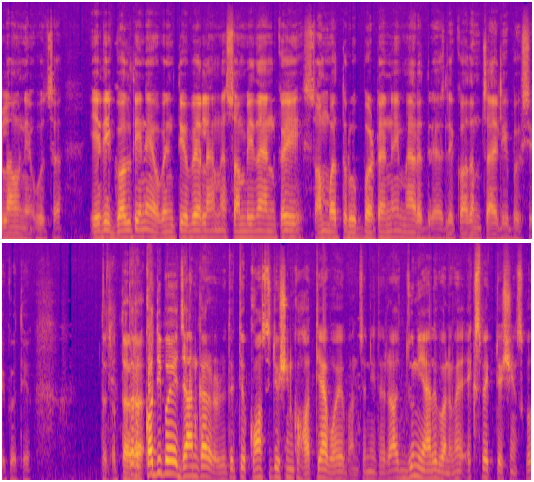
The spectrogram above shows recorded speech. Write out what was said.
लाउने ऊ छ। यदि गल्ती नै हो भने त्यो बेलामा संविधानकै सम्मत रूपबाट नै महाराजले कदम चालिबसेको थियो। त- तर कतिपय जानकारहरू त त्यो कन्स्टिट्युसनको हत्या भयो भन्छ नि तर जुन यहाँले भन्नुभयो एक्सपेक्टेसन्सको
